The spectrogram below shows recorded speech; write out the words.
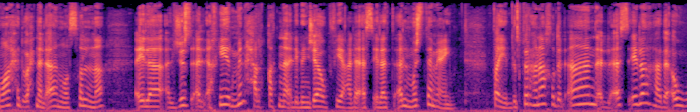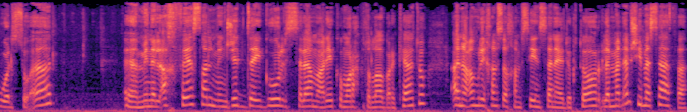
01 وإحنا الآن وصلنا إلى الجزء الأخير من حلقتنا اللي بنجاوب فيه على أسئلة المستمعين. طيب دكتور هناخذ الآن الأسئلة. هذا أول سؤال. من الأخ فيصل من جدة يقول السلام عليكم ورحمة الله وبركاته. أنا عمري 55 سنة يا دكتور. لما أمشي مسافة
